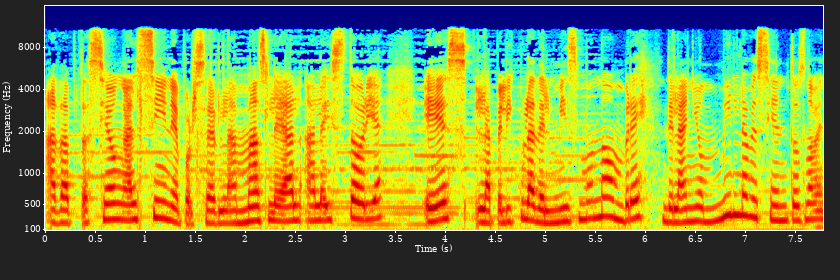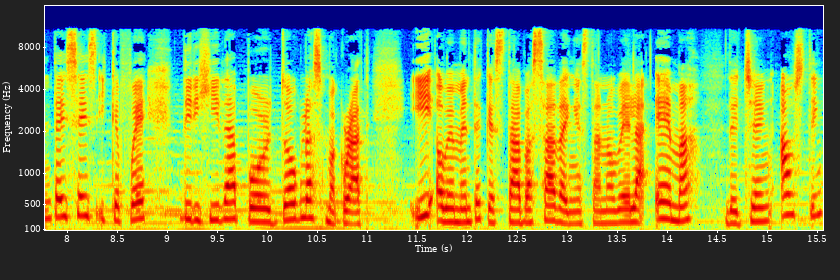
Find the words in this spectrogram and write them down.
adaptación al cine, por ser la más leal a la historia, es la película del mismo nombre del año 1996 y que fue dirigida por Douglas McGrath. Y obviamente que está basada en esta novela Emma de Jane Austen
